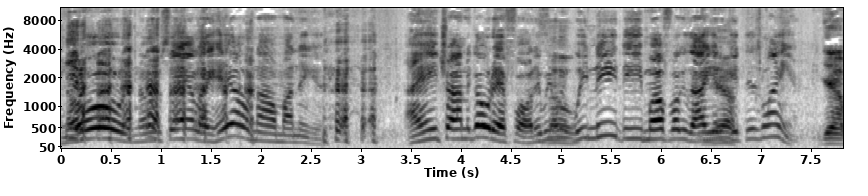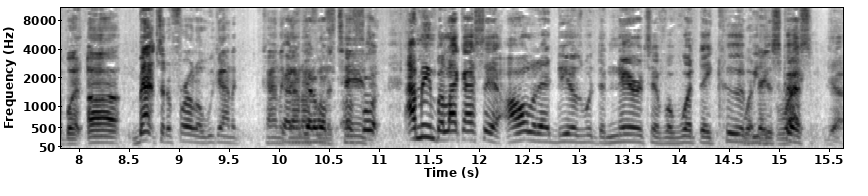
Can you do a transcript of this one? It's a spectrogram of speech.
No, you know what I'm saying? Like hell no, my nigga. I ain't trying to go that far. We, So- we need these motherfuckers out here Yeah. to get this land. Yeah, but uh, back to the furlough. We kind of kind of Gotta got off on off- a tangent. I mean, but like I said, all of that deals with the narrative of what they could What be they- discussing. right, yeah.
